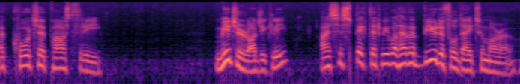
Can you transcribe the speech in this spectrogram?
a quarter past three. Meteorologically, I suspect that we will have a beautiful day tomorrow.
